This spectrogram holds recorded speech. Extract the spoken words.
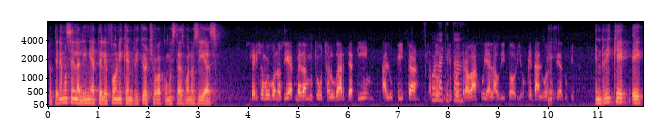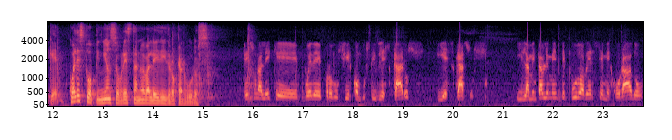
Lo tenemos en la línea telefónica. Enrique Ochoa, ¿cómo estás? Buenos días. Sergio, muy buenos días. Me da mucho gusto saludarte a ti, a Lupita, a todo tu equipo de trabajo y al auditorio. ¿Qué tal? Buenos días, Lupita. Enrique, eh, ¿cuál es tu opinión sobre esta nueva ley de hidrocarburos? Es una ley que puede producir combustibles caros y escasos y lamentablemente pudo haberse mejorado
